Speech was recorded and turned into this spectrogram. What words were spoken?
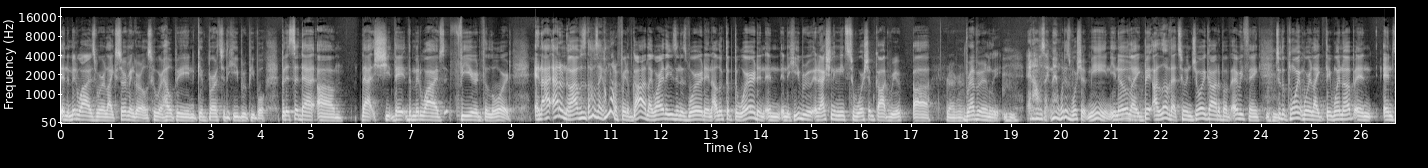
And the midwives were like servant girls who were helping give birth to the Hebrew people. But it said that um, that she they the midwives feared the Lord. And I, I don't know. I was I was like, I'm not afraid of God. Like, why are they using this word? And I looked up the word in, in, in the Hebrew, and it actually means to worship God re, uh, Reverent. reverently. And I was like, man, what does worship mean? You know, like ba- I love that to enjoy God above everything to the point where like they went up and and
